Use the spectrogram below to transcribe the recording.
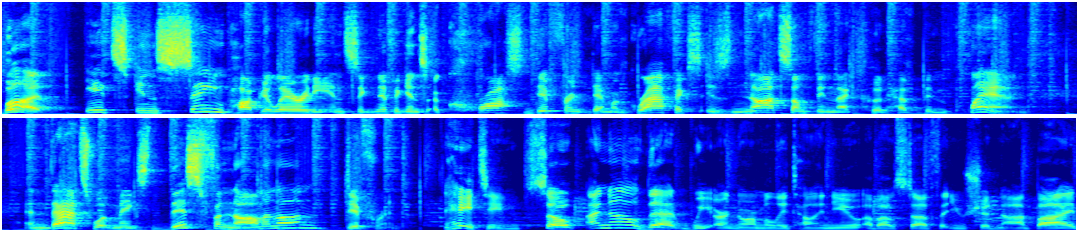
But its insane popularity and significance across different demographics is not something that could have been planned. And that's what makes this phenomenon different. Hey team, so I know that we are normally telling you about stuff that you should not buy,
